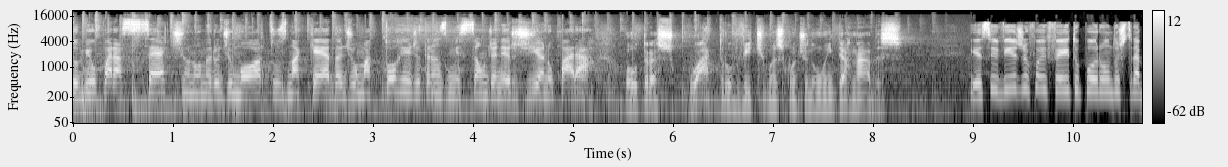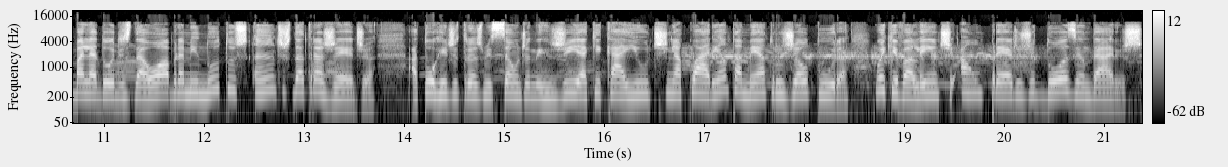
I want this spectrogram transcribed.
Subiu para sete o número de mortos na queda de uma torre de transmissão de energia no Pará. Outras quatro vítimas continuam internadas. Esse vídeo foi feito por um dos trabalhadores da obra minutos antes da tragédia. A torre de transmissão de energia que caiu tinha 40 metros de altura, o equivalente a um prédio de 12 andares.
